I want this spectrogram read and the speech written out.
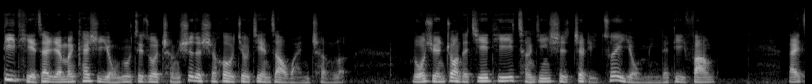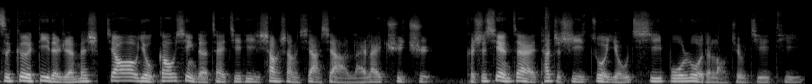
地铁在人们开始涌入这座城市的时候就建造完成了。螺旋状的阶梯曾经是这里最有名的地方，来自各地的人们骄傲又高兴的在阶梯上上下下来来去去。可是现在，它只是一座油漆剥落的老旧阶梯。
